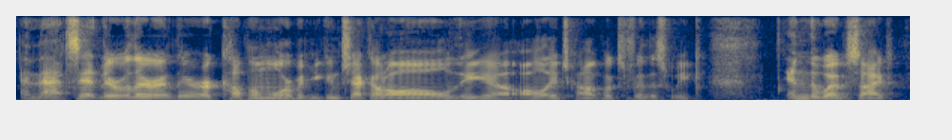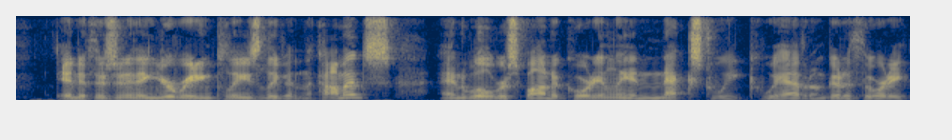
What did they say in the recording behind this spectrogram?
And that's it. There, there, there are a couple more, but you can check out all the uh, all age comic books for this week in the website. And if there's anything you're reading, please leave it in the comments and we'll respond accordingly. And next week, we have it on good authority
